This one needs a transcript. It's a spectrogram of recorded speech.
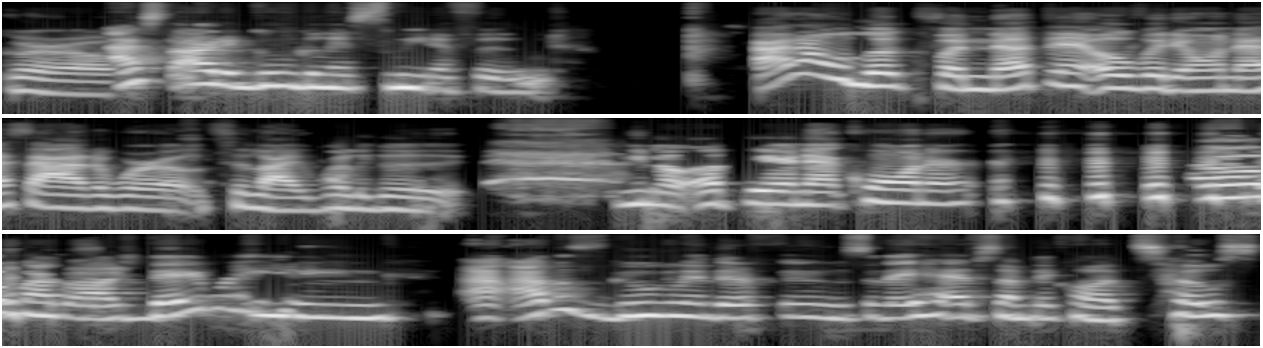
Girl. I started Googling Sweden food. I don't look for nothing over there on that side of the world to like really good. You know, up there in that corner. oh my gosh. They were eating, I, I, was Googling their food. So they have something called toast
